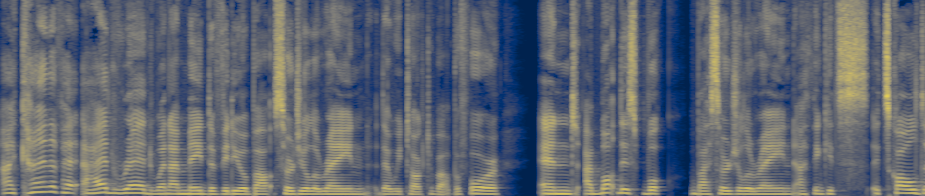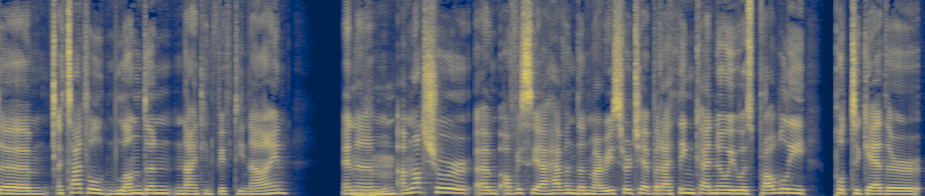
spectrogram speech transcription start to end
I kind of had I had read when I made the video about Sergio Lorraine that we talked about before, and I bought this book by Sergio Lorraine. I think it's it's called um, it's titled London 1959. And um, Mhm. I'm not sure. Um, obviously, I haven't done my research yet, but I think I know it was probably put together,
